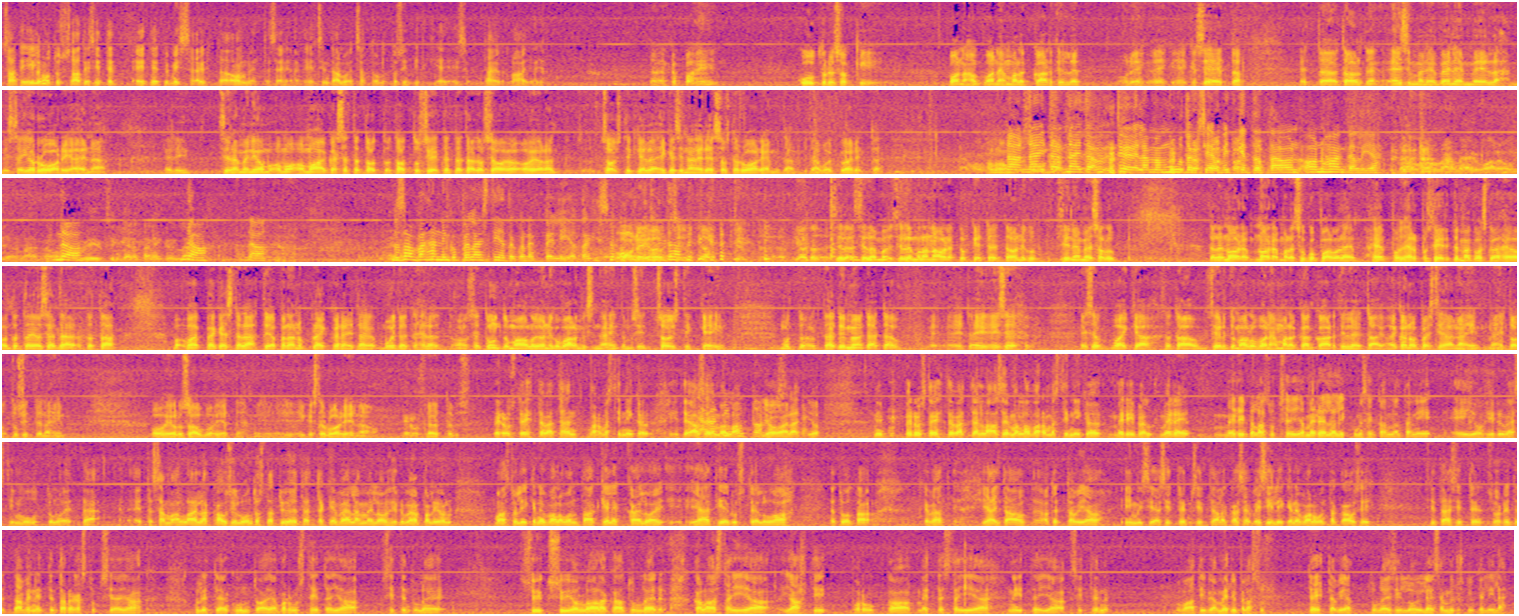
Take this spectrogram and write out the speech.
saatiin ilmoitus, saatiin sitten, että ei tietty missään yhtään on, että se etsintäalueet saattoi olla tosi pitkiä tai laajoja. Ja ehkä pahin kulttuurisokki vanha, vanhemmalle kartille oli ehkä, ehkä se, että, että tämä on ensimmäinen vene meillä, missä ei ole ruoria enää. Eli siinä meni oma, oma, oma aikansa, että tot, tottu siihen, että tätä tosiaan ohjailla joystickilla, eikä siinä edes ole sitä ruoria, mitä, mitä voi pyörittää. No, näitä, näitä työelämän muutoksia, mitkä tota, on, on hankalia. Täällä ollaan näin vaan ohjailla. No, hyvin yksinkertainen kyllä. Joo, joo. No se on vähän niin kuin pelaisi tietokonepeli jotakin. On, ja, Mitä ja, niin ja, ja, sillä, sillä, sillä me ollaan naurettukin, että, että on niin kuin, siinä mielessä ollut tälle nuore, nuoremmalle sukupolvelle helppo, helppo siirtymä, koska he on tota, jo sieltä tota, vaippeikestä lähtien jo pelannut pleikkareita ja muita, että heillä on se tuntuma ollut jo niin kuin valmiiksi näihin tämmöisiin joystickkeihin. Mutta täytyy myöntää, että, että ei, ei, se, ei se vaikea tota, siirtymä ollut vanhemmallekaan kaartille, että aika nopeasti hän näihin, näihin tottu sitten näihin ohjailusauvoihin, että eikä sitä ruoria enää ole Perus, käyttävissä. Perustehtäväthän varmasti niin itse asemalla... Joo, älä, joo. Niin perustehtävät tällä asemalla varmasti niin meripel, mere, meripelastuksen ja merellä liikkumisen kannalta niin ei ole hirveästi muuttunut, että, että samalla lailla kausiluontoista työtä, että keväällä meillä on hirveän paljon maastoliikennevalvontaa, kelekkailua, jäätiedustelua ja tuolta kevät jäiltä otettavia ihmisiä. Sitten, sitten alkaa se vesiliikennevalvontakausi, sitä sitten suoritetaan veneiden tarkastuksia ja kuljettajan kuntoa ja varusteita ja sitten tulee syksy, jolloin alkaa tulee kalastajia, jahtiporukkaa, metsästäjiä niiden ja sitten vaativia meripelastustehtäviä tulee silloin yleensä myrskykelillä.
